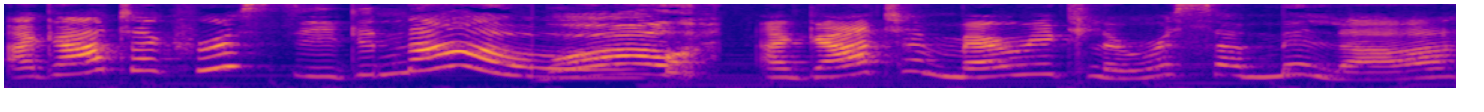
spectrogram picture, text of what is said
Agatha Christie, genau. Wow! Agatha Mary Clarissa Miller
